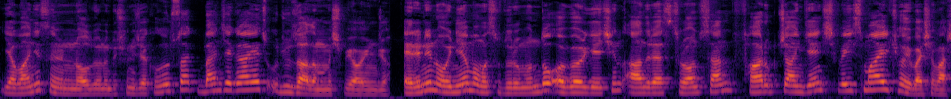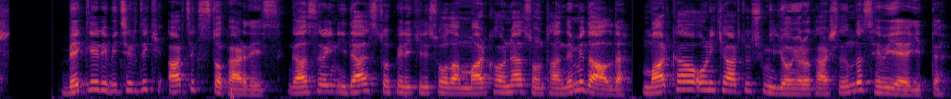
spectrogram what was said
Yabancı sınırının olduğunu düşünecek olursak bence gayet ucuza alınmış bir oyuncu. Eren'in oynayamaması durumunda o bölge için Andres Tronsen, Faruk Can Genç ve İsmail Köybaşı var. Bekleri bitirdik artık stoperdeyiz. Galatasaray'ın ideal stoper ikilisi olan Marco Nelson tandemi dağıldı. Marka 12 artı 3 milyon euro karşılığında Sevilla'ya gitti.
